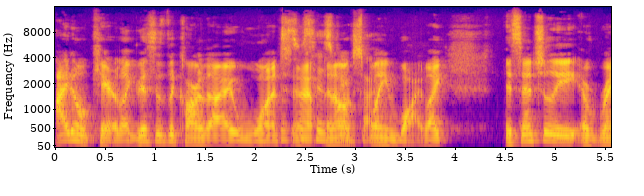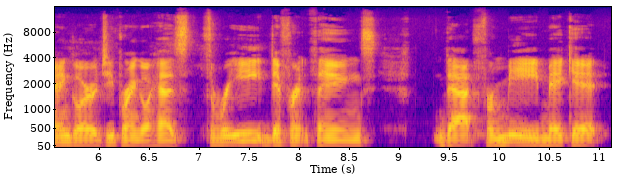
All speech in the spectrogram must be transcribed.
I don't care. Like, this is the car that I want. And, is his and I'll dream explain why. Like, essentially, a Wrangler, a Jeep Wrangler has three different things that for me make it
